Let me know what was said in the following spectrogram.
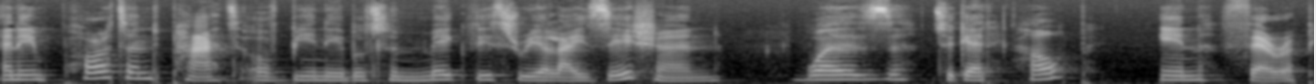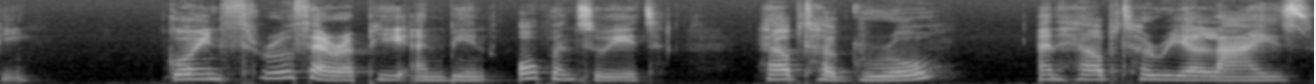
An important part of being able to make this realization was to get help in therapy. Going through therapy and being open to it helped her grow and helped her realize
